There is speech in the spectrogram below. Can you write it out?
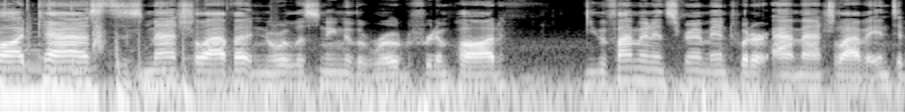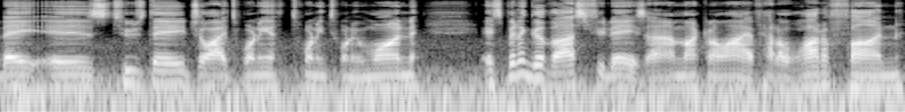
podcast? This is Matt Shalava, and you're listening to the Road to Freedom Pod. You can find me on Instagram and Twitter at Matt Shalava, and today is Tuesday, July 20th, 2021. It's been a good last few days. I'm not gonna lie, I've had a lot of fun.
